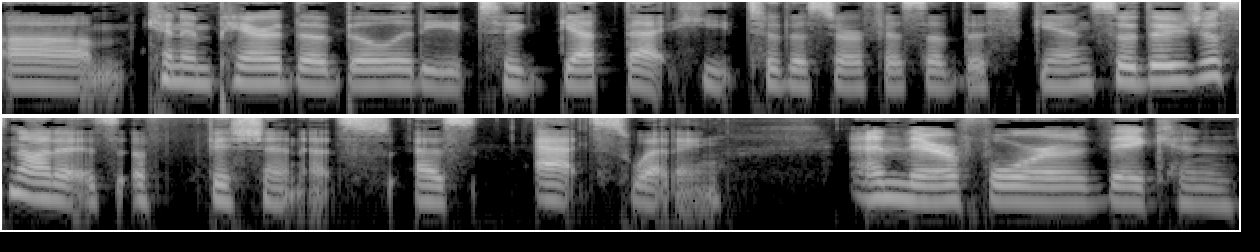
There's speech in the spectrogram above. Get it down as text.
um, can impair the ability to get that heat to the surface of the skin. So they're just not as efficient as as at sweating, and therefore they can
